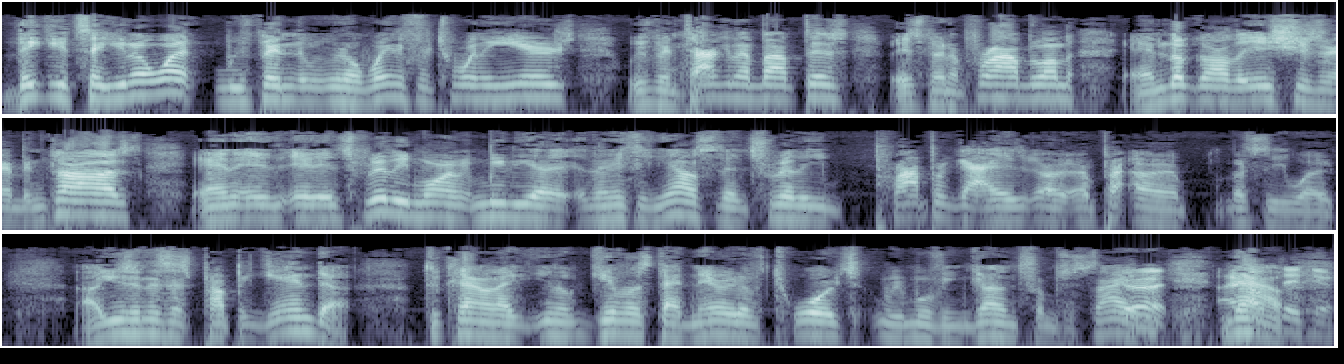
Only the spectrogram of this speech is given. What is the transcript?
they could say, you know what, we've been you know waiting for twenty years, we've been talking about this, it's been a problem, and look at all the issues that have been caused, and it, it, it's really more media than anything else that's really proper guys or, or, or what's the word uh, using this as propaganda to kind of like you know give us that narrative towards removing guns from society. Good. Now, hope they do.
